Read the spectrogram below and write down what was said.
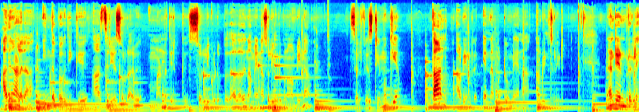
அதனால தான் இந்த பகுதிக்கு ஆசிரியர் சொல்கிறாரு மனதிற்கு சொல்லிக் கொடுப்பது. அதாவது நம்ம என்ன சொல்லிக் கொடுக்கணும் அப்படின்னா செல்ஃப் எஸ்டீம் முக்கியம் தான் அப்படின்ற எண்ணம் மட்டும் வேணாம் அப்படின்னு சொல்லிட்டு. நன்றி நண்பர்களே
